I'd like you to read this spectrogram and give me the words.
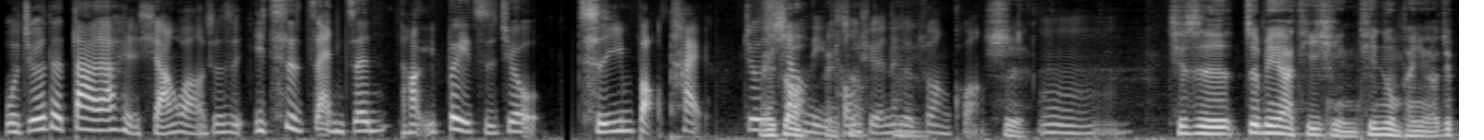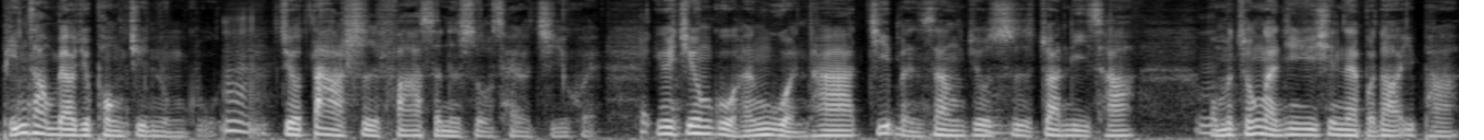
我觉得大家很向往，就是一次战争，然后一辈子就持盈保泰，就像你同学那个状况，是嗯。其实这边要提醒听众朋友，就平常不要去碰金融股，嗯，只有大事发生的时候才有机会。因为金融股很稳，它基本上就是赚利差。我们存款进去现在不到一趴，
